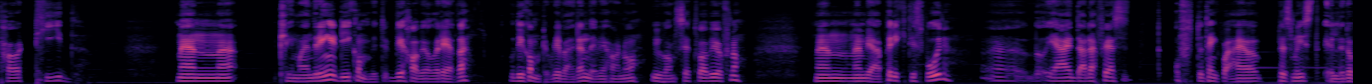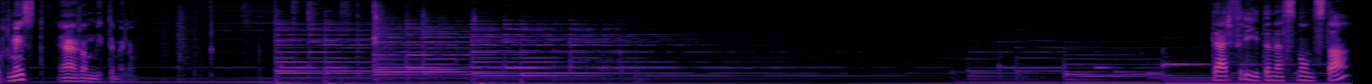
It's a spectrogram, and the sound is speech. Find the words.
tar tid. Men eh, klimaendringer de, til, de, har vi allerede. Og de kommer til å bli verre enn det vi har nå, uansett hva vi gjør for noe. Men, men vi er på riktig spor. Eh, jeg, det er derfor jeg ofte tenker på er jeg pessimist eller optimist. Jeg er sånn midt imellom. Det er Fride Næss Nonstad,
